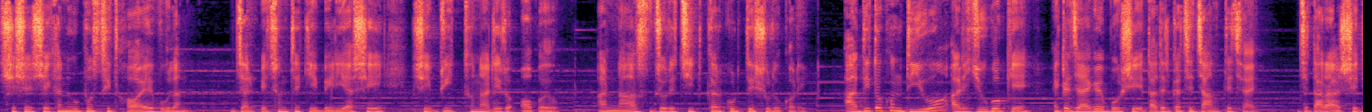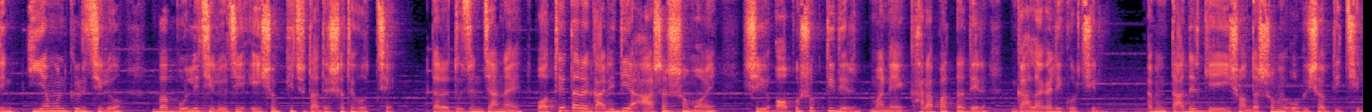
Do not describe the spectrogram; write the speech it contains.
শেষে সেখানে উপস্থিত হয় বুলান, যার পেছন থেকে বেরিয়ে আসে সেই বৃদ্ধ নারীর অবয়ব আর নাস জোরে চিৎকার করতে শুরু করে। আদি তখন দিও আর যুগকে একটা জায়গায় বসে তাদের কাছে জানতে চায় যে তারা সেদিন কি এমন করেছিল বা বলেছিল যে এইসব কিছু তাদের সাথে হচ্ছে। তারা দুজন জানায়, পথে তারা গাড়ি দিয়ে আসার সময় সেই অপশক্তিদের মানে খারাপাত্মাদের গালাগালি করছিল এবং তাদেরকে এই সন্ধ্যার সময় অভিশাপ দিচ্ছিল।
